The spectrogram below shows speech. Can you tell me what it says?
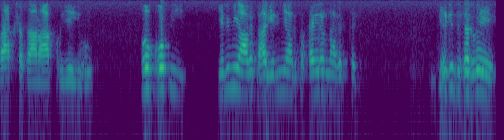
राक्षसान् आक्रियेयुः ओ कोऽपि एनिमि आगतः एनिमि आगतः, सैरन् आगच्छति। झटिति सर्वे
